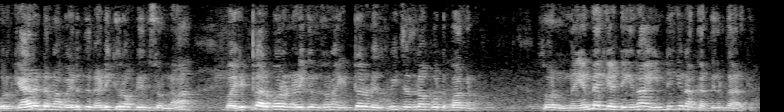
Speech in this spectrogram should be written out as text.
ஒரு கேரக்டர் நம்ம எடுத்து நடிக்கிறோம் அப்படின்னு சொன்னால் இப்போ ஹிட்லர் போகிற நடிக்கணும்னு சொன்னால் ஹிட்லருடைய ஸ்பீச்சஸ்லாம் போட்டு பார்க்கணும். ஸோ என்ன கேட்டிங்கன்னா இன்றைக்கி நான் கற்றுக்கிட்டு தான் இருக்கேன்.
